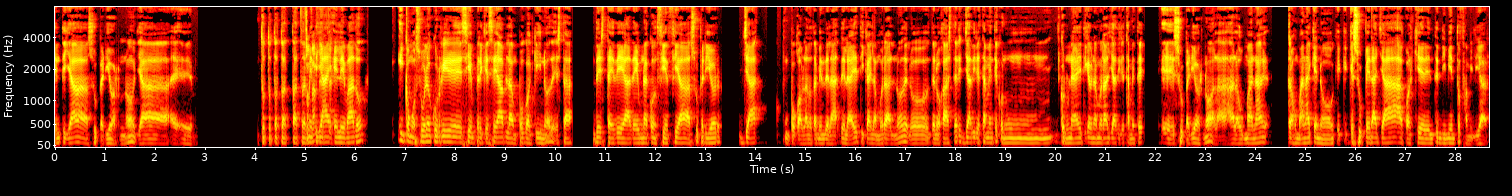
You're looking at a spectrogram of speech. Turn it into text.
ente ya superior, ¿no? Ya eh, totalmente ya elevado. Y como suele ocurrir siempre que se habla un poco aquí, ¿no? De esta de esta idea de una conciencia superior, ya un poco hablando también de la, de la ética y la moral ¿no? de, de los gasters, ya directamente con, un, con una ética y una moral ya directamente eh, superior ¿no? a, la, a la humana transhumana que no, que, que supera ya a cualquier entendimiento familiar.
